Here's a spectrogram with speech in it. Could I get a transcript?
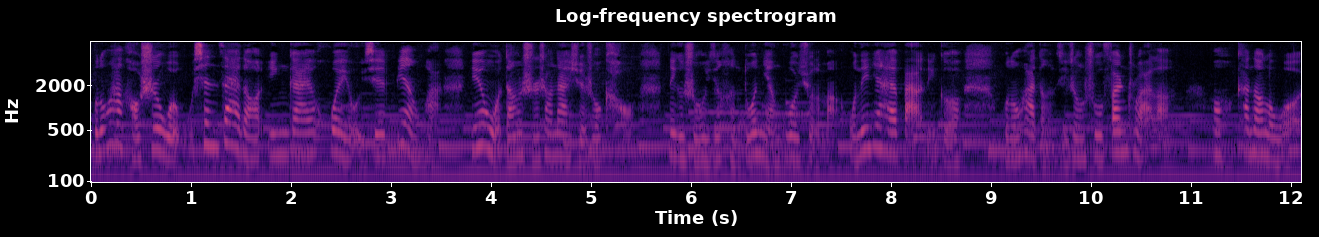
普通话考试，我现在的应该会有一些变化，因为我当时上大学的时候考，那个时候已经很多年过去了嘛。我那天还把那个普通话等级证书翻出来了，哦，看到了我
